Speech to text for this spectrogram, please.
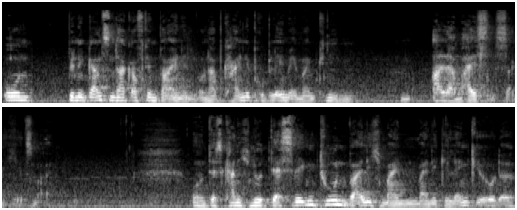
und bin den ganzen Tag auf den Beinen und habe keine Probleme in meinem Knie. Allermeistens, sage ich jetzt mal. Und das kann ich nur deswegen tun, weil ich mein, meine Gelenke oder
